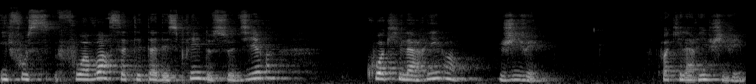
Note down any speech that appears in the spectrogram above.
il faut, faut avoir cet état d'esprit de se dire, quoi qu'il arrive, j'y vais. Quoi qu'il arrive, j'y vais.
